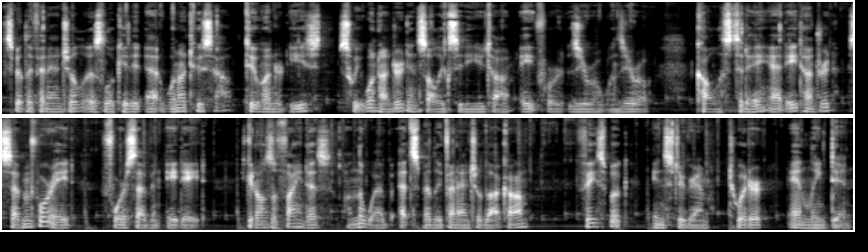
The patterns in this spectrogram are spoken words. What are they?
Smedley Financial is located at 102 South, 200 East, Suite 100 in Salt Lake City, Utah 84010. Call us today at 800 748 4788. You can also find us on the web at smedleyfinancial.com, Facebook, Instagram, Twitter, and LinkedIn.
